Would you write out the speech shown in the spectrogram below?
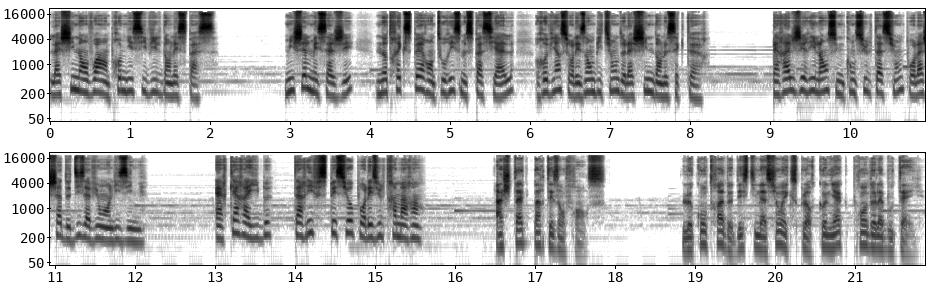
la Chine envoie un premier civil dans l'espace. Michel Messager, notre expert en tourisme spatial, revient sur les ambitions de la Chine dans le secteur. Air Algérie lance une consultation pour l'achat de 10 avions en leasing. Air Caraïbes, tarifs spéciaux pour les ultramarins. Hashtag Partez en France. Le contrat de destination Explore Cognac prend de la bouteille.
